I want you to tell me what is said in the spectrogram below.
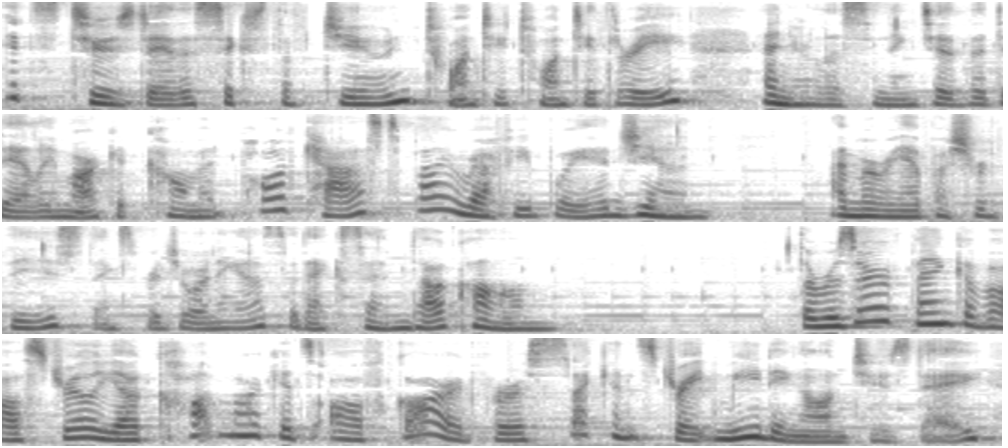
It's Tuesday, the 6th of June, 2023, and you're listening to the Daily Market Comment podcast by Raffi Boyadjian. I'm Maria Bashardis. Thanks for joining us at XM.com. The Reserve Bank of Australia caught markets off guard for a second straight meeting on Tuesday,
